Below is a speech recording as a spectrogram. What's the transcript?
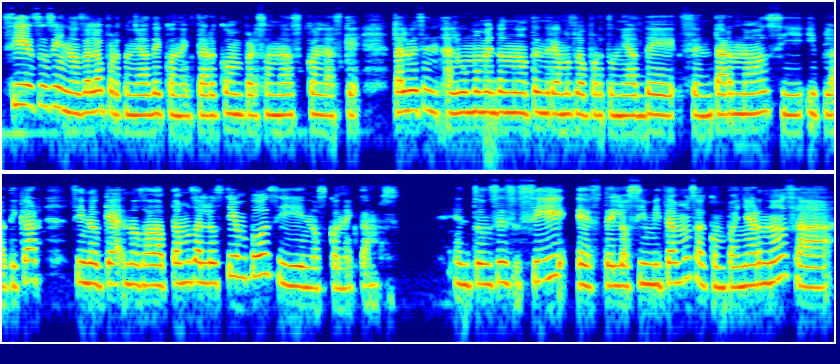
Sí, eso sí, nos da la oportunidad de conectar con personas con las que tal vez en algún momento no tendríamos la oportunidad de sentarnos y, platicar, sino que nos adaptamos a los tiempos y nos conectamos. Entonces, sí, este, los invitamos a acompañarnos a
